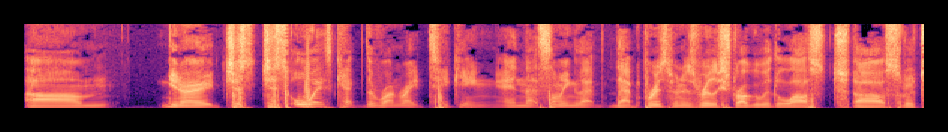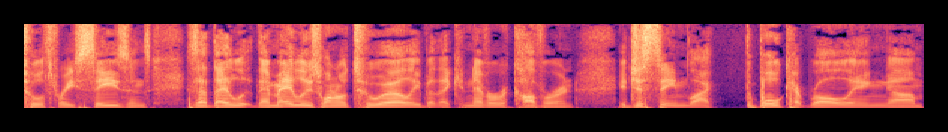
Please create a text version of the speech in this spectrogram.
Um, you know, just just always kept the run rate ticking, and that's something that, that Brisbane has really struggled with the last uh, sort of two or three seasons. Is that they they may lose one or two early, but they can never recover, and it just seemed like the ball kept rolling. Um,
